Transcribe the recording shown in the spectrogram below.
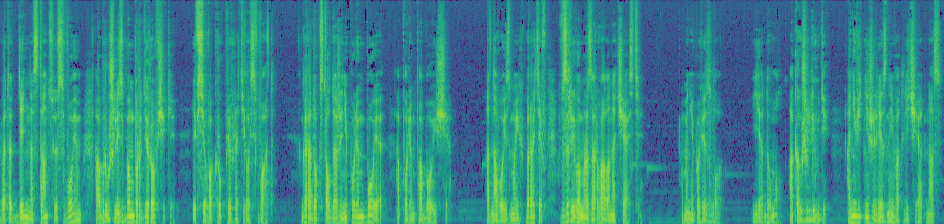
В этот день на станцию с воем обрушились бомбардировщики, и все вокруг превратилось в ад. Городок стал даже не полем боя, а полем побоища. Одного из моих братьев взрывом разорвало на части. Мне повезло. я думал, а как же люди? Они ведь не железные, в отличие от нас.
